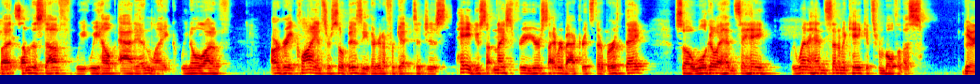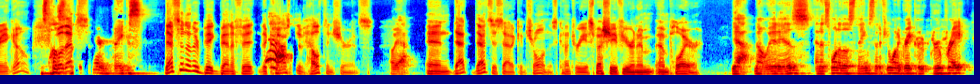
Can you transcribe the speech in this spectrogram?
But some of the stuff we, we help add in, like we know a lot of our great clients are so busy, they're going to forget to just, hey, do something nice for your cyberbacker. It's their birthday. So we'll go ahead and say, hey, we went ahead and sent them a cake. It's from both of us. There you go. So well, that's things. That's another big benefit: the yeah. cost of health insurance. Oh yeah, and that that's just out of control in this country, especially if you're an em- employer. Yeah, no, it is, and it's one of those things that if you want a great group group rate,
